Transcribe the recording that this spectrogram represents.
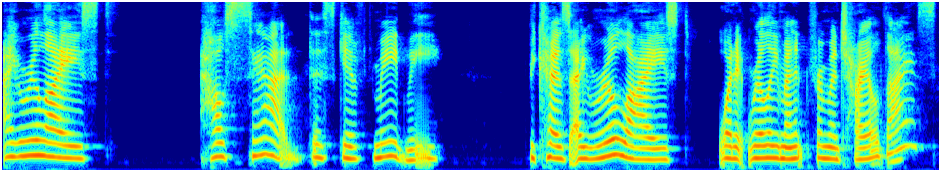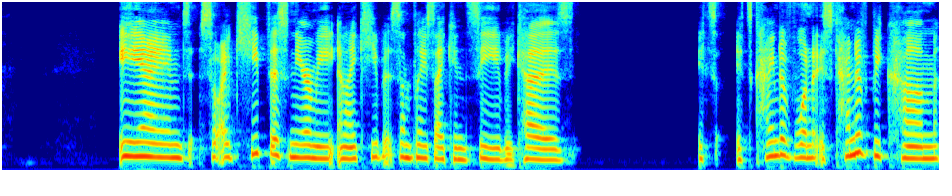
I realized how sad this gift made me because I realized what it really meant from a child's eyes. And so I keep this near me and I keep it someplace I can see because it's it's kind of one it's kind of become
